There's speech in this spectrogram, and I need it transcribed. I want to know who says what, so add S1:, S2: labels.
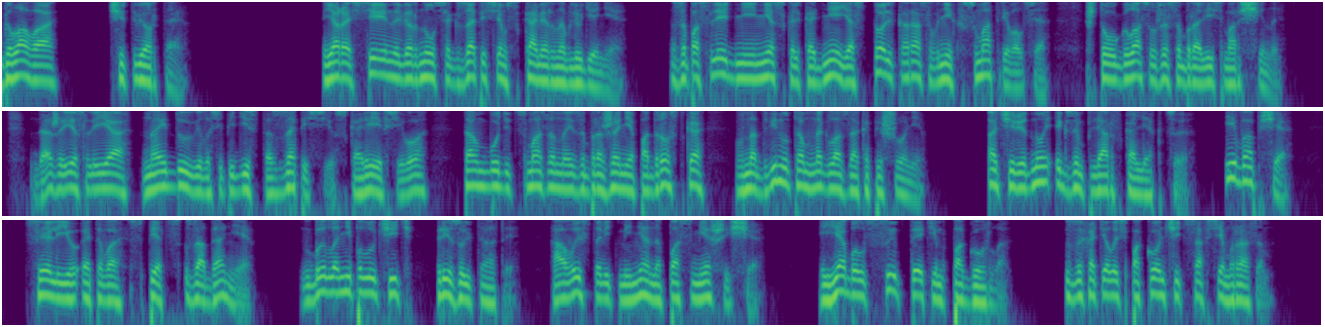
S1: Глава четвертая. Я рассеянно вернулся к записям с камер наблюдения. За последние несколько дней я столько раз в них всматривался, что у глаз уже собрались морщины. Даже если я найду велосипедиста с записью, скорее всего, там будет смазано изображение подростка в надвинутом на глаза капюшоне. Очередной экземпляр в коллекцию. И вообще, целью этого спецзадания было не получить результаты, а выставить меня на посмешище. Я был сыт этим по горло. Захотелось покончить со всем разом.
